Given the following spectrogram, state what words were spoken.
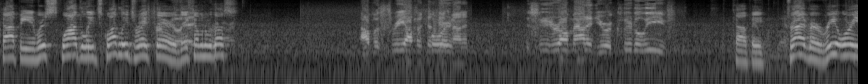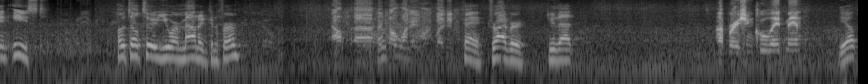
Copy. Where's squad lead? Squad lead's right there. Are they coming with us? Alpha 3, Alpha 4. As soon as you're all mounted, you are clear to leave. Copy. Driver, reorient east. Hotel 2, you are mounted. Confirm? Alpha, uh, Hotel 1 is loaded. Okay. Driver, do that. Operation Kool-Aid Man. Yep.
